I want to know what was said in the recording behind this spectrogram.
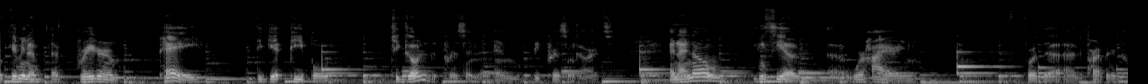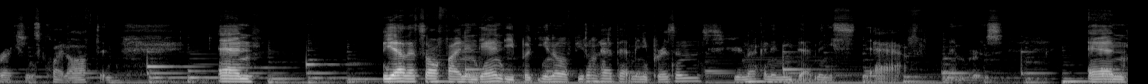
or giving a, a greater pay to get people to go to the prison and be prison guards. And I know you can see a, uh, we're hiring for the uh, Department of Corrections quite often. And yeah, that's all fine and dandy, but you know, if you don't have that many prisons, you're not going to need that many staff members. And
